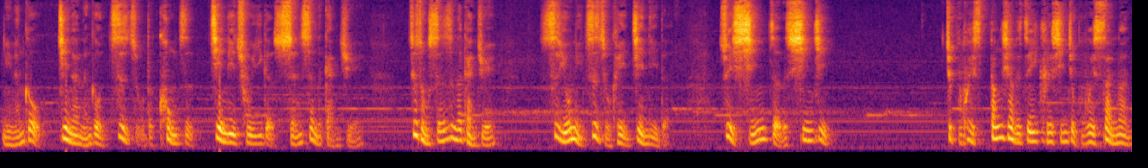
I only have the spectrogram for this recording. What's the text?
你能够竟然能够自主的控制，建立出一个神圣的感觉。这种神圣的感觉是由你自主可以建立的，所以行者的心境。就不会当下的这一颗心就不会散乱。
